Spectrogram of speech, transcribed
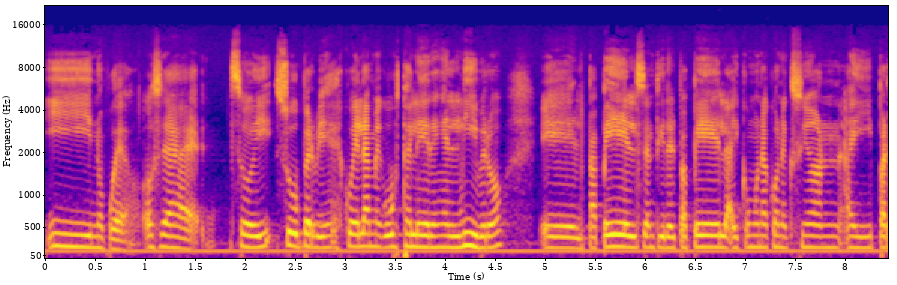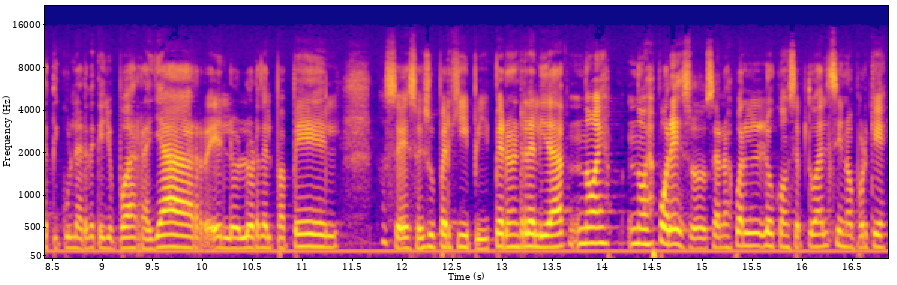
y no puedo. O sea, soy súper vieja escuela, me gusta leer en el libro, el papel, sentir el papel, hay como una conexión ahí particular de que yo pueda rayar, el olor del papel, no sé, soy súper hippie, pero en realidad no es, no es por eso, o sea, no es por lo conceptual, sino porque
